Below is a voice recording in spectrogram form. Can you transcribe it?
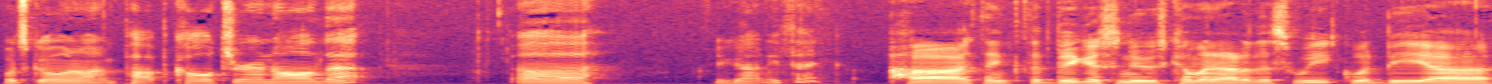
What's going on in pop culture and all that? Uh, you got anything? Uh, I think the biggest news coming out of this week would be uh,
